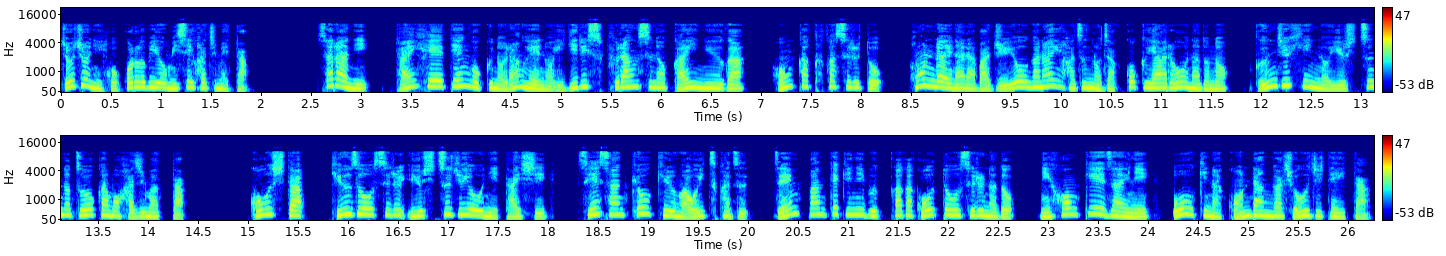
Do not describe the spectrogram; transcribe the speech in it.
徐々にほころびを見せ始めた。さらに、太平天国の乱へのイギリス・フランスの介入が本格化すると、本来ならば需要がないはずの雑穀やローなどの軍需品の輸出の増加も始まった。こうした急増する輸出需要に対し、生産供給が追いつかず、全般的に物価が高騰するなど、日本経済に大きな混乱が生じていた。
